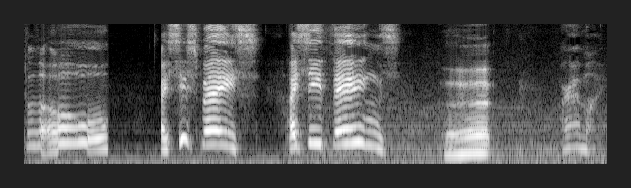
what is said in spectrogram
Hello. I see space. I see things. Uh, Where am I?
